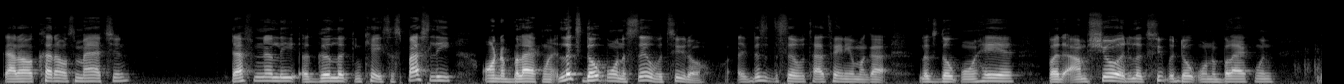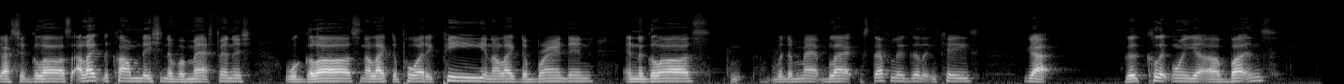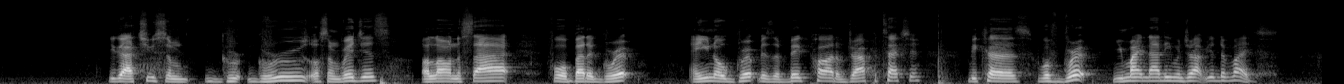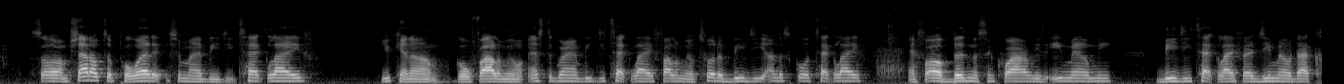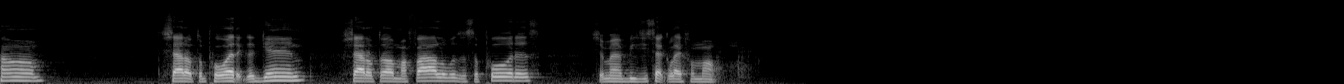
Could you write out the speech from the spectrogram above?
Got all cutouts matching. Definitely a good looking case, especially on the black one. It looks dope on the silver too, though. Like, this is the silver titanium I got. Looks dope on here, but I'm sure it looks super dope on the black one. You got your gloss. I like the combination of a matte finish with gloss, and I like the Poetic P, and I like the branding and the gloss with the matte black. It's definitely a good looking case. You got good click on your uh, buttons. You got you some gr grooves or some ridges along the side for a better grip. And you know, grip is a big part of drop protection because with grip, you might not even drop your device. So um, shout out to Poetic, it's your man BG Tech Life. You can um go follow me on Instagram, BG Tech Life. Follow me on Twitter, BG underscore Tech Life. And for all business inquiries, email me, bgtechlife at gmail.com. Shout out to Poetic again. Shout out to all my followers and supporters. It's your man BG Tech Life. I'm out.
